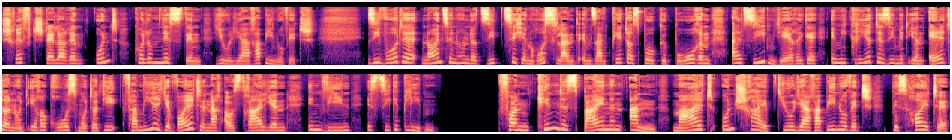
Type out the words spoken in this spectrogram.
Schriftstellerin und Kolumnistin Julia Rabinowitsch. Sie wurde 1970 in Russland in St. Petersburg geboren. Als Siebenjährige emigrierte sie mit ihren Eltern und ihrer Großmutter. Die Familie wollte nach Australien. In Wien ist sie geblieben. Von Kindesbeinen an malt und schreibt Julia Rabinowitsch bis heute,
